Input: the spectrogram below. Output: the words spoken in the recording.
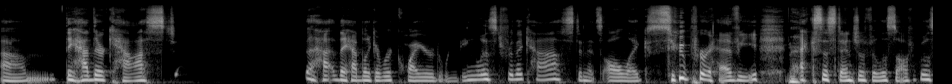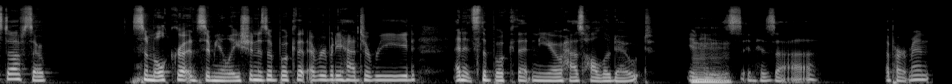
Um they had their cast they had like a required reading list for the cast and it's all like super heavy existential philosophical stuff. So Simulacra and Simulation is a book that everybody had to read and it's the book that Neo has hollowed out in Mm. his in his uh apartment.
